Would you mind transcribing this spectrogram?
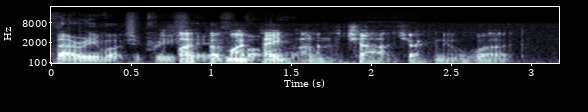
Very much appreciated. If. I put my from the bottom of PayPal in the chat, do you reckon it'll work?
